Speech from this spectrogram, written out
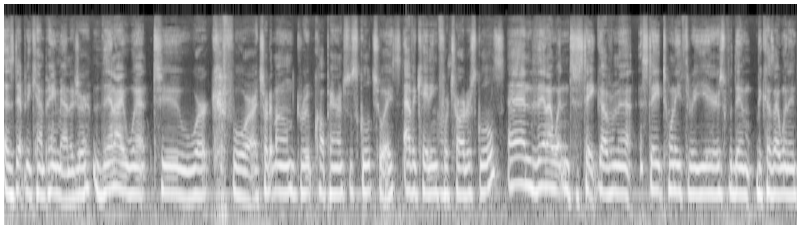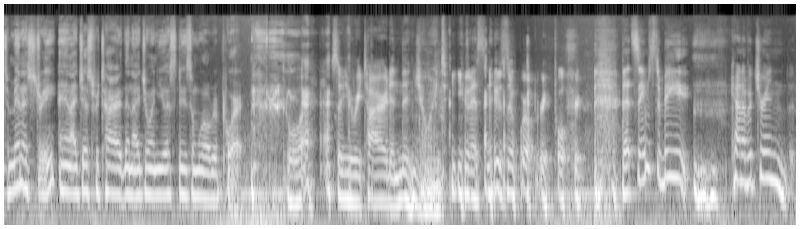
as deputy campaign manager. Then I went to work for. I started my own group called Parents for School Choice, advocating for charter schools. And then I went into state government, stayed 23 years with them because I went into ministry. And I just retired. Then I joined U.S. News and World Report. so you retired and then joined U.S. News and World Report. That seems to be kind of a trend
